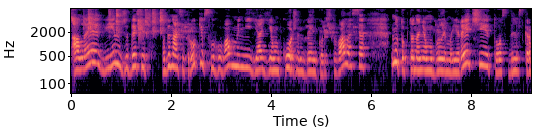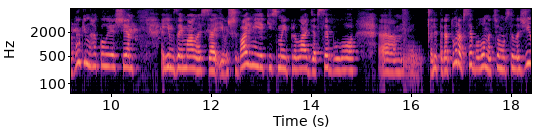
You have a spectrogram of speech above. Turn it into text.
Але він вже 10-11 років слугував мені. Я їм кожен день користувалася. Ну, тобто на ньому були мої речі, то для скрабукінга, коли я ще їм займалася, і вишивальні якісь мої приладдя, все було ем, література, все було на цьому стелажі.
